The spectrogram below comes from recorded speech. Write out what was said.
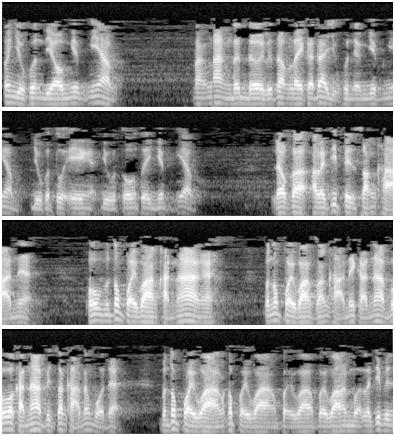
ต้องอยู่คนเดียวเงียบๆนั่งนั่งเดินเดินหรือทำอะไรก็ได้อยู่คนเดียวเงียบๆอยู่กับตัวเองอยู่ตัวตัวเองเงียบๆแล้วก็อะไรที่เป็นสังขารเนี่ยเพราะมันต้องปล่อยวางขันห้าไงมันต้องปล่อยวางสังขารในขันห้าเพราะว่าขันห้าเป็นสังขารทั้งหมดเนี่ย มันต้องปล่อยวางแล้วก็ปล่อยวางปล่อยวางปล่อยวางหมดอะไรที่เป็น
